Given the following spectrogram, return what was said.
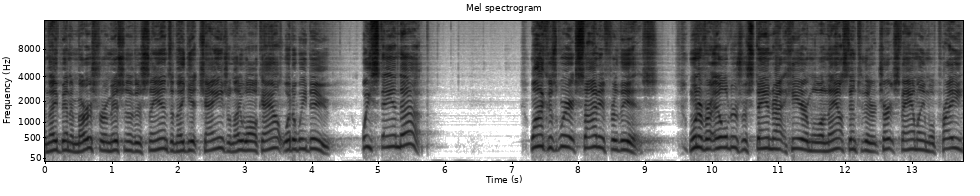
and they've been immersed for remission of their sins and they get changed when they walk out, what do we do? We stand up. Why? Because we're excited for this. One of our elders will stand right here and will announce them to their church family and will pray,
